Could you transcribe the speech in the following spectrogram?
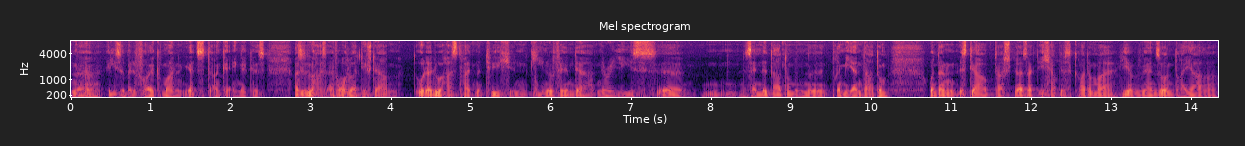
ne? Elisabeth Volkmann, jetzt Anke Engelkes. Also du hast einfach auch Leute, die sterben. Oder du hast halt natürlich einen Kinofilm, der hat eine Release, äh, ein Sendedatum, ein Premierendatum. Und dann ist der Hauptdarsteller, sagt, ich habe jetzt gerade mal, hier, wir werden so in drei Jahre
